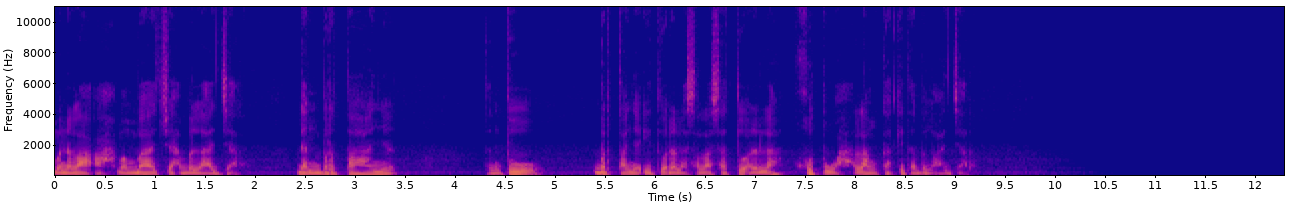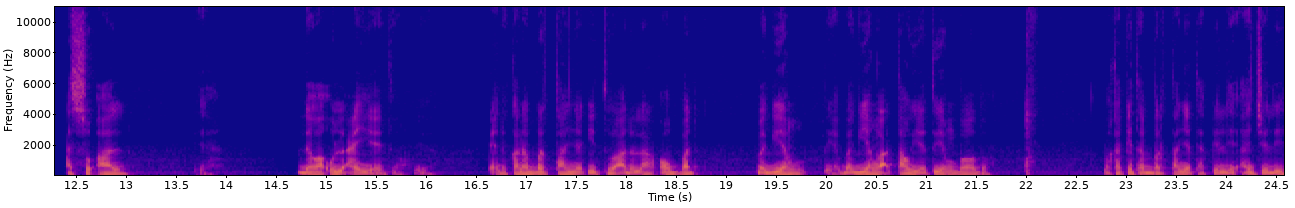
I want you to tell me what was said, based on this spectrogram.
menelaah, membaca, belajar dan bertanya tentu bertanya itu adalah salah satu adalah khutwah langkah kita belajar. As-soal ya, dawaul ain itu ya. ya. karena bertanya itu adalah obat bagi yang ya, bagi yang nggak tahu yaitu yang bodoh maka kita bertanya tapi li ajli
